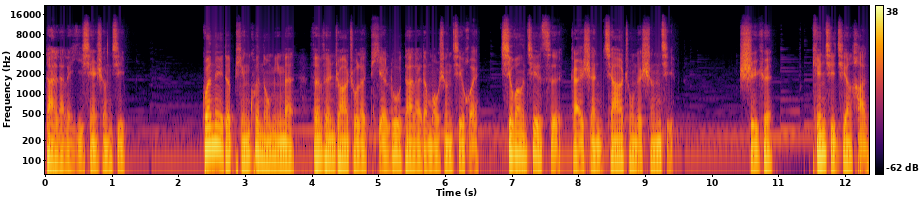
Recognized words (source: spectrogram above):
带来了一线生机。关内的贫困农民们纷纷抓住了铁路带来的谋生机会，希望借此改善家中的生计。十月，天气渐寒，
